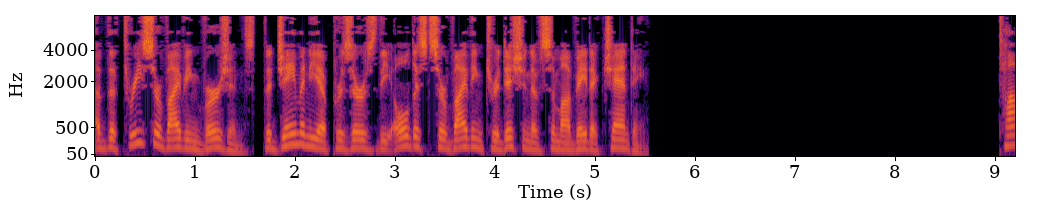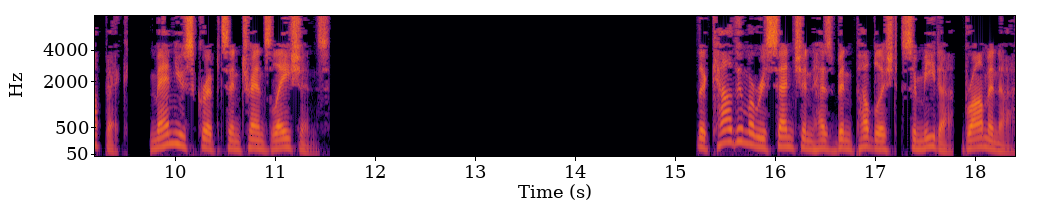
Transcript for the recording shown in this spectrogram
Of the three surviving versions, the Jaiminiya preserves the oldest surviving tradition of Samavedic chanting. Manuscripts and translations The Kauthuma recension has been published Samhita, Brahmana,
